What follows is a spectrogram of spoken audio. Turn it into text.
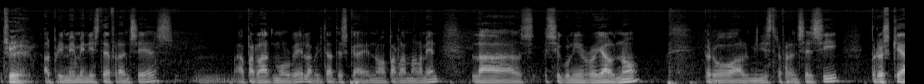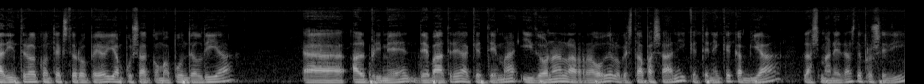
Sí. El primer ministre francès mm, ha parlat molt bé, la veritat és que no ha parlat malament. La Ségolène Royal no, però el ministre francès sí. Però és que a dintre del context europeu ja han posat com a punt del dia eh, el primer debatre aquest tema i donen la raó de lo que està passant i que tenen que canviar les maneres de procedir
